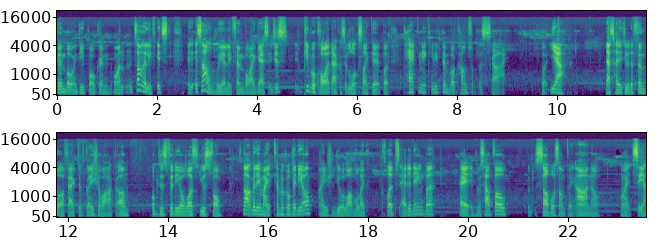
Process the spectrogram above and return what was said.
Fimbul and Deepwoken. Well, it's not really, it's it's not really Fimbul, I guess. It just, people call it that because it looks like it, but technically Fimbul comes from the sky. But yeah, that's how you do the Fimbul effect of Glacial Arc. Um, hope this video was useful. It's not really my typical video. I usually do a lot more like clips editing, but hey, if it was helpful, sub or something. Ah, no. Alright, see ya.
